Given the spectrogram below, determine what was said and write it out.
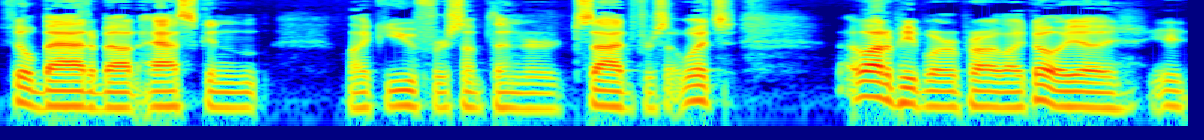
feel bad about asking like you for something or side for something. Which a lot of people are probably like, oh yeah, you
